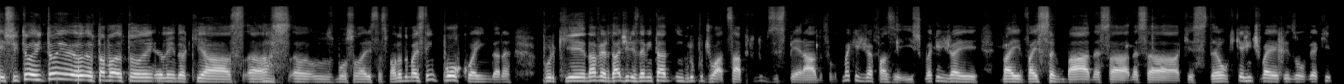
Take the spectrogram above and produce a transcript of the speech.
isso. Então, então eu, eu tava eu tô lendo aqui as, as, os bolsonaristas falando, mas tem pouco ainda, né? Porque, na verdade, eles devem estar em grupo de WhatsApp, tudo desesperado. Falando, como é que a gente vai fazer isso? Como é que a gente vai, vai, vai sambar nessa, nessa questão? O que, que a gente vai resolver aqui?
